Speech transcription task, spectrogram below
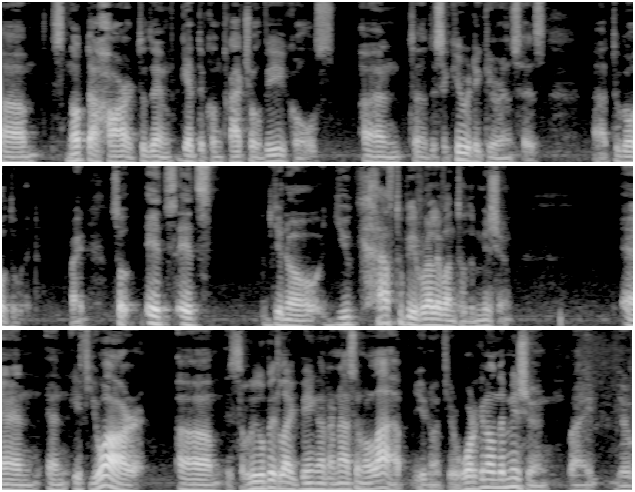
Um, it's not that hard to then get the contractual vehicles and uh, the security clearances uh, to go do it, right? So it's it's you know you have to be relevant to the mission, and and if you are, um, it's a little bit like being at a national lab. You know, if you're working on the mission, right, you're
